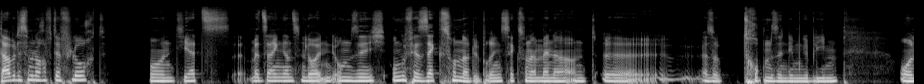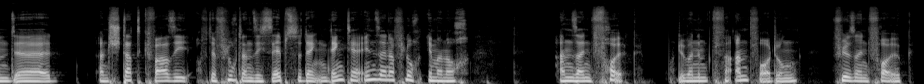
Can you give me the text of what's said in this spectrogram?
David ist immer noch auf der Flucht und jetzt mit seinen ganzen Leuten um sich, ungefähr 600 übrigens, 600 Männer und äh, also Truppen sind ihm geblieben. Und äh, anstatt quasi auf der Flucht an sich selbst zu denken, denkt er in seiner Flucht immer noch an sein Volk und übernimmt Verantwortung für sein Volk,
